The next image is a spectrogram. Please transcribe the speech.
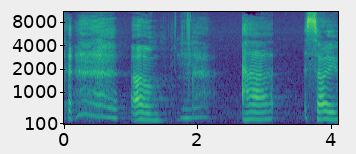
um, uh, so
